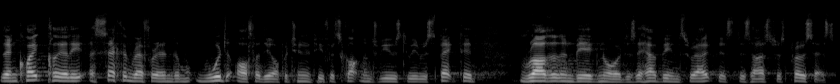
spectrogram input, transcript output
then quite clearly a second referendum would offer the opportunity for Scotland's views to be respected rather than be ignored, as they have been throughout this disastrous process.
